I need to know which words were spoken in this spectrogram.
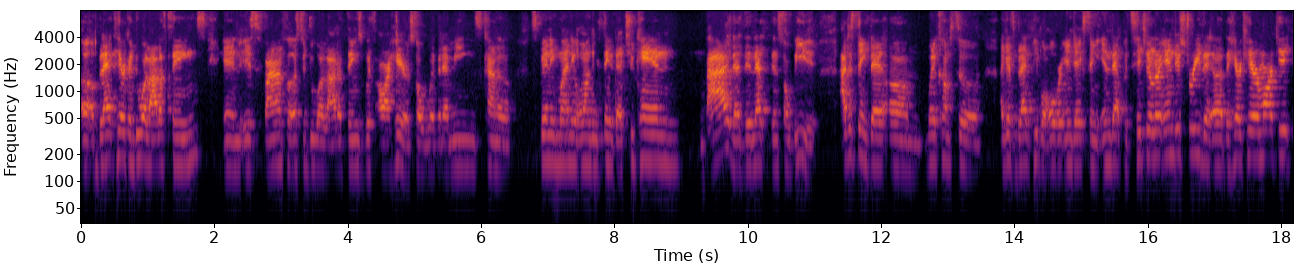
Uh, black hair can do a lot of things, and it's fine for us to do a lot of things with our hair. So whether that means kind of spending money on these things that you can buy, that then that then so be it. I just think that um, when it comes to I guess black people over indexing in that particular industry, the uh, the hair care market,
